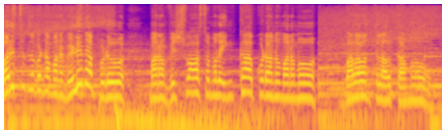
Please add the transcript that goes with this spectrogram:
పరిస్థితుల గుండా మనం వెళ్ళినప్పుడు మనం విశ్వాసములో ఇంకా కూడాను మనము బలవంతులవుతాము.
